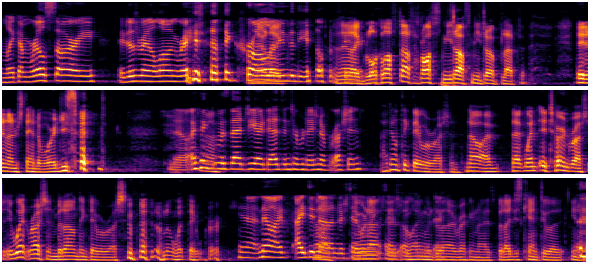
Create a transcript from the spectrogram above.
I'm like, I'm real sorry. I just ran a long race. Like crawling like- into the elevator. and they're like Ross, Nidaf, Nidaf, Lap. They didn't understand a word you said. No, I think was that GR Dad's interpretation of Russian. I don't think they were Russian. No, I that went it turned Russian. It went Russian, but I don't think they were Russian. I don't know what they were. Yeah, no, I I did not Uh, understand. They were the not language a, a language speaking that I recognize, but I just can't do a you know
